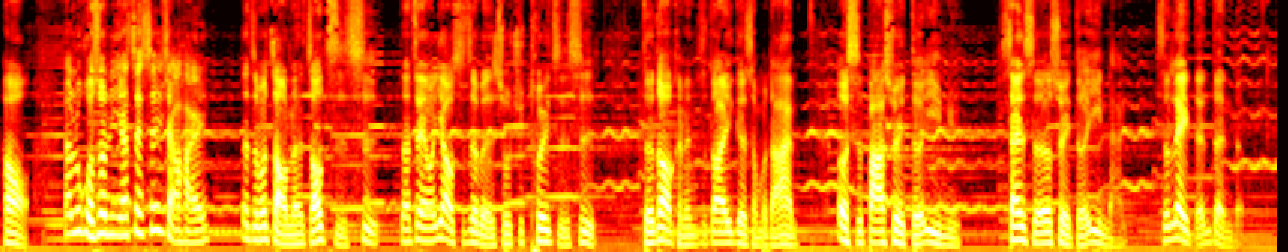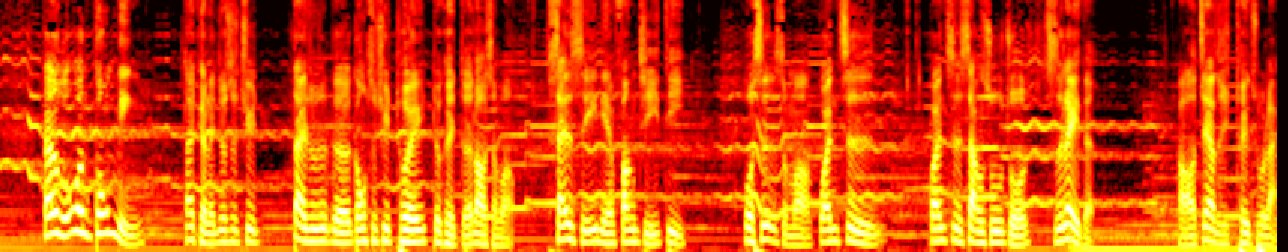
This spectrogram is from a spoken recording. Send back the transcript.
好，那如果说你要再生小孩，那怎么找呢？找子嗣，那再用《钥匙》这本书去推子嗣，得到可能得到一个什么答案？二十八岁得一女，三十二岁得一男之类等等的。那如果问功名，那可能就是去。带入这个公司去推，就可以得到什么三十一年方及第，或是什么官至官至尚书左之类的。好，这样子去推出来，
